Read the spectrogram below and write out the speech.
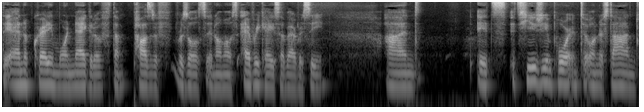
They end up creating more negative than positive results in almost every case I've ever seen. And it's it's hugely important to understand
